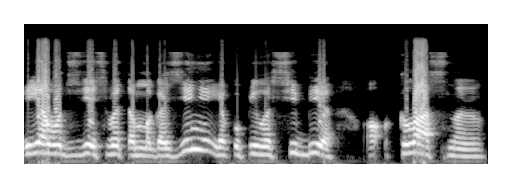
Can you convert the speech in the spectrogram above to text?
И я вот здесь, в этом магазине, я купила себе а, классную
